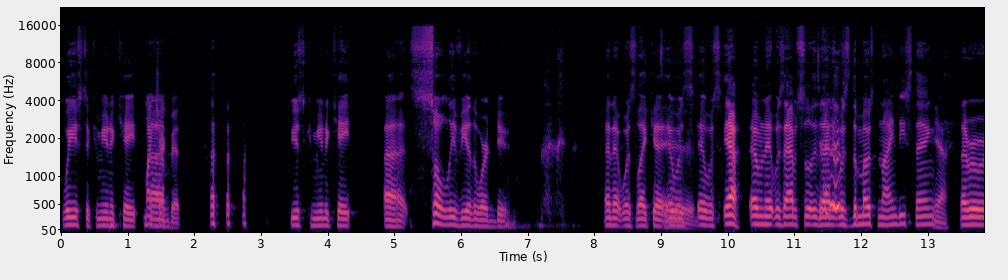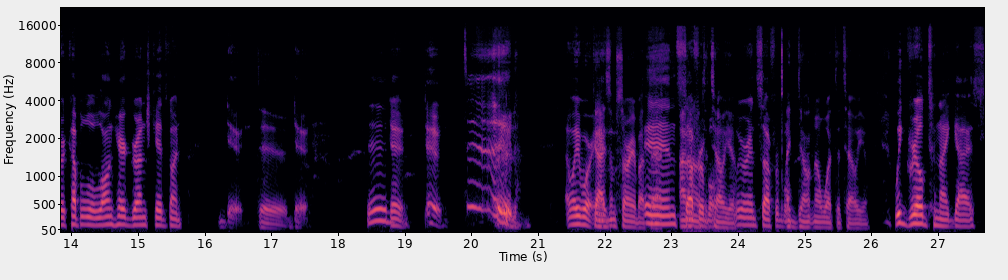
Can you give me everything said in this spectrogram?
we used to communicate. My um, check bit. we used to communicate uh solely via the word dude and it was like uh, it was it was yeah I mean it was absolutely that it was the most 90s thing Yeah. there were a couple of long haired grunge kids going dude Dude. dude Dude. dude dude Dude. and we were Guys, in- I'm sorry about that. I don't know what insufferable to tell you. we were insufferable I don't know what to tell you. we grilled tonight guys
